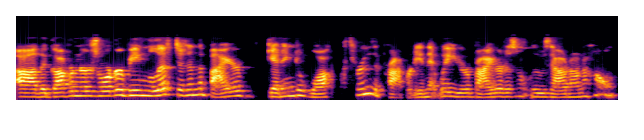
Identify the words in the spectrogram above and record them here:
uh, the governor's order being lifted and the buyer getting to walk through the property. And that way your buyer doesn't lose out on a home.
